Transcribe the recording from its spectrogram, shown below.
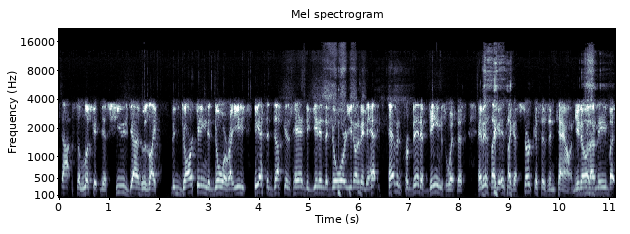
stops to look at this huge guy who's like darkening the door, right? He, he has to duck his head to get in the door. You know what I mean? He, heaven forbid if Diem's with us, and it's like it's like a circus is in town. You know what I mean? But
